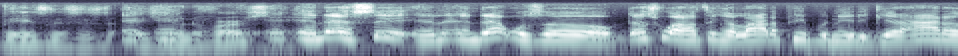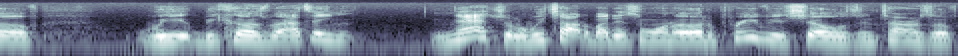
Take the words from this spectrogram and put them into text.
Business is, is And- universal. And, and that's it. And, and that was uh that's why I think a lot of people need to get out of we because I think naturally we talked about this in one of the other previous shows in terms of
